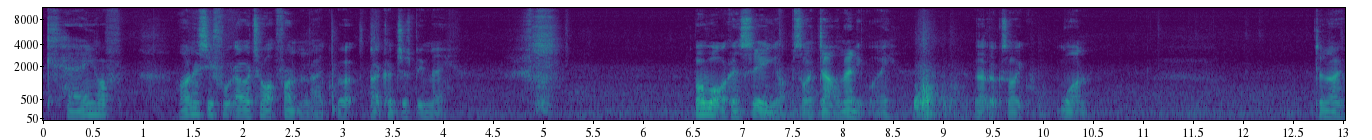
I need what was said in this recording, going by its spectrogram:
Okay, I've I honestly thought there were two up front in the Lanc, but that could just be me. But what I can see upside down anyway, that looks like one. Don't know.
